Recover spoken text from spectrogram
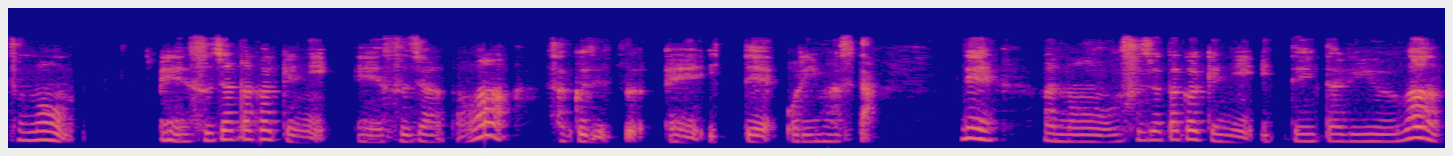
その、えスジャタカ家に、えスジャータは昨日、え行っておりました。で、あの、スジャタカ家に行っていた理由は、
